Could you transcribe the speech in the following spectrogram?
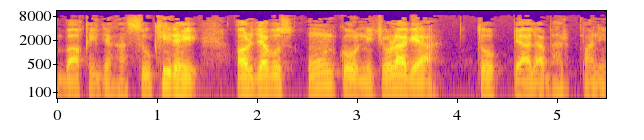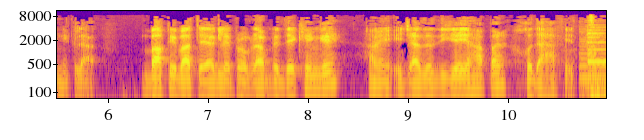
باقی جگہ سوکھی رہی، اور جب اس اون کو نچوڑا گیا، تو پیالہ بھر پانی نکلا۔ باقی باتیں اگلے پروگرام میں دیکھیں گے۔ ہمیں اجازت دیجیے یہاں پر۔ خدا حافظ۔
